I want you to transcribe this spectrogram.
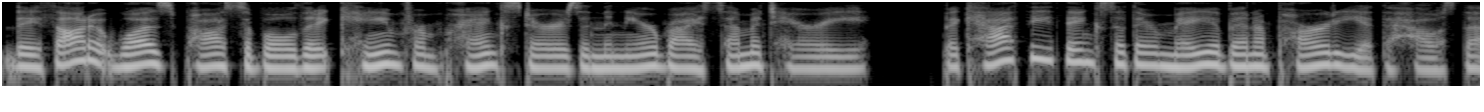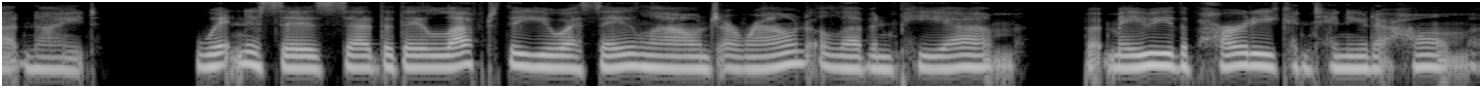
They thought it was possible that it came from pranksters in the nearby cemetery, but Kathy thinks that there may have been a party at the house that night. Witnesses said that they left the USA Lounge around 11 p.m., but maybe the party continued at home.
